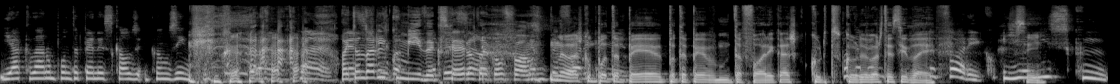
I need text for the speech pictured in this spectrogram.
E há que dar um pontapé nesse cãozi- cãozinho. Ou então dar-lhe comida, que se calhar ele está com fome. É Não, acho que um pontapé, pontapé metafórico, acho que curto, curto eu gosto dessa ideia. metafórico. E é Sim. isso que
